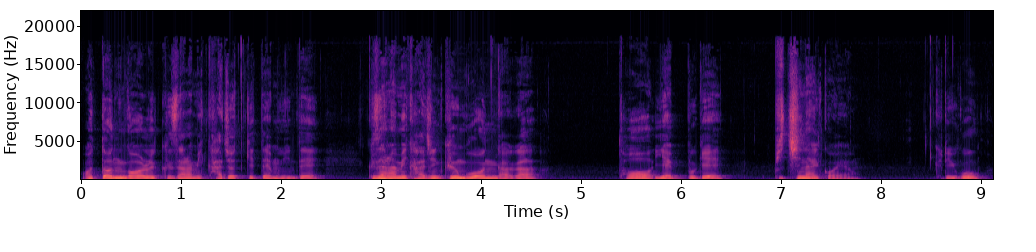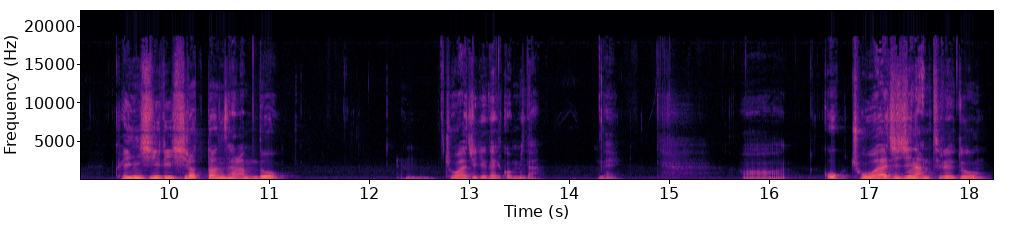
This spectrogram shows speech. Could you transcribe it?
어떤 걸 그 사람이 가졌기 때문인데, 그 사람이 가진 그 무언가가 더 예쁘게 빛이 날 거예요. 그리고 괜시리 싫었던 사람도 음, 좋아지게 될 겁니다. 네. 어, 꼭 좋아지진 않더라도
